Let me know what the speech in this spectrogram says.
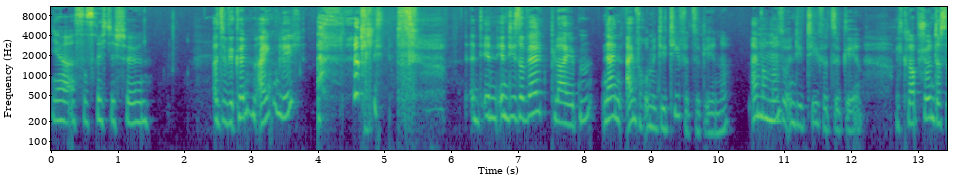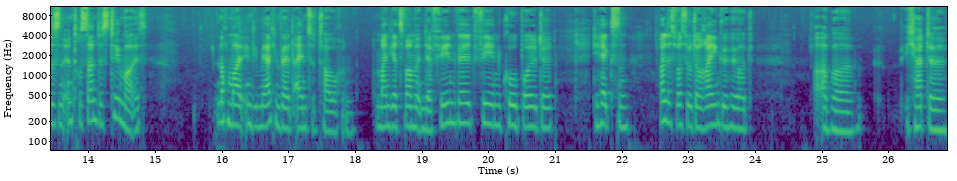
Ja, es ist richtig schön. Also wir könnten eigentlich in, in dieser Welt bleiben. Nein, einfach um in die Tiefe zu gehen. Ne? Einfach mal so in die Tiefe zu gehen. Ich glaube schon, dass das ein interessantes Thema ist, nochmal in die Märchenwelt einzutauchen. Ich meine, jetzt waren wir in der Feenwelt, Feen, Kobolde, die Hexen, alles, was so da reingehört. Aber ich hatte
